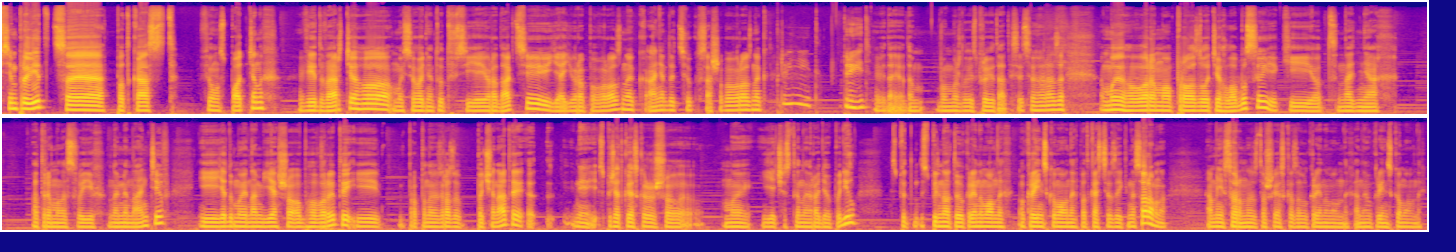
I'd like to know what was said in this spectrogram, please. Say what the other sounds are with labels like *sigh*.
Всім привіт! Це подкаст Філмспоттінг від Вертіго. Ми сьогодні тут всією редакцією. Я Юра Поворозник, Аня Дацюк, Саша Поворозник. Привіт. Привіт. Вітаю, я дам вам можливість привітатися цього разу. Ми говоримо про золоті глобуси, які от на днях отримали своїх номінантів. І я думаю, нам є що обговорити, і пропоную зразу починати. Е, ні, Спочатку я скажу, що ми є частиною Радіо Поділ, спільноти україномовних українськомовних подкастів, за які не соромно. А мені соромно за те, що я сказав україномовних, а не українськомовних.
